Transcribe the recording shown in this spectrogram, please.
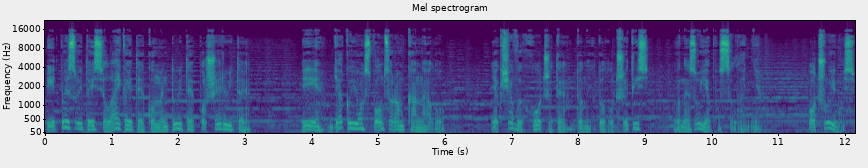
Підписуйтесь, лайкайте, коментуйте, поширюйте. І дякую спонсорам каналу. Якщо ви хочете до них долучитись, внизу є посилання. Почуємось!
